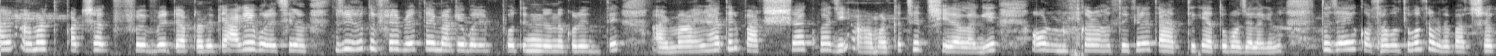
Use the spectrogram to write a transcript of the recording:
আর আমার তো পাট শাক ফেভারিট আপনাদেরকে আগেই বলেছিলাম যেহেতু ফেভারিট তাই মাকে বলি প্রতিদিন রান্না করে দিতে। আর মায়ের হাতের পাট শাক ভাজি আমার কাছে সেরা লাগে। অন্য কারও হাতে খেলে তার থেকে এত মজা লাগে না। তো যাই হোক, কথা বলতে বলতে আমাদের পাট শাক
